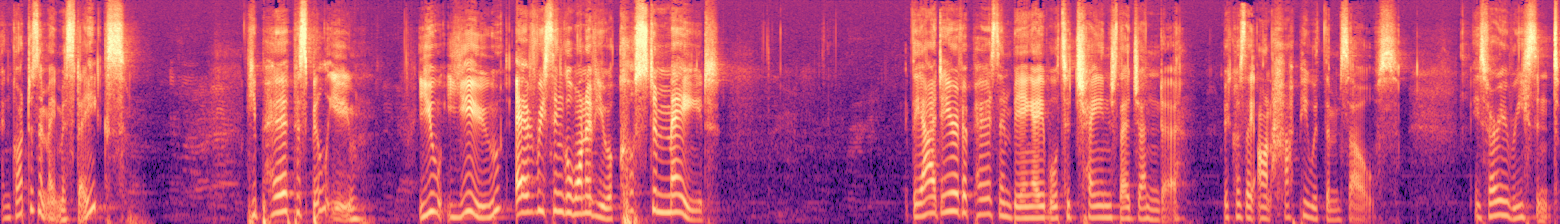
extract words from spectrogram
And God doesn't make mistakes. He purpose built you. You, you, every single one of you, are custom made. The idea of a person being able to change their gender because they aren't happy with themselves is very recent.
